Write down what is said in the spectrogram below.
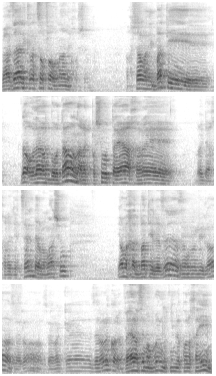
ואז זה היה לקראת סוף העונה, אני חושב. עכשיו אני באתי, לא, אולי עוד באותה עונה, רק פשוט היה אחרי, לא יודע, אחרי דצמבר או משהו. יום אחד באתי לזה, אז אמרו לי, לא, זה לא, זה רק, אה, זה לא לכל, ואז הם אמרו, הם נותנים לכל החיים.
